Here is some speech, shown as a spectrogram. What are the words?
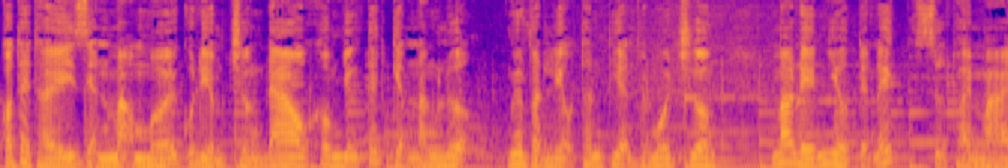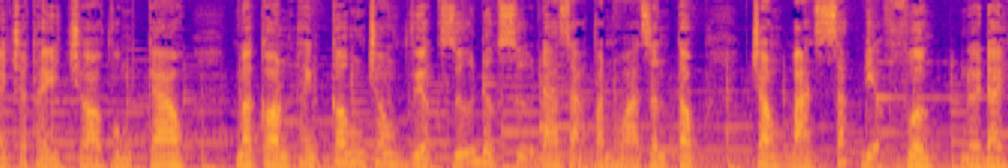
Có thể thấy diện mạo mới của điểm trường đao không những tiết kiệm năng lượng, nguyên vật liệu thân thiện với môi trường, mang đến nhiều tiện ích, sự thoải mái cho thầy trò vùng cao, mà còn thành công trong việc giữ được sự đa dạng văn hóa dân tộc trong bản sắc địa phương nơi đây.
